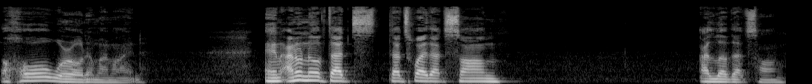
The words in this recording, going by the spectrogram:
a whole world in my mind. And I don't know if that's that's why that song I love that song.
